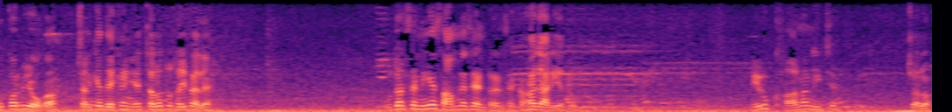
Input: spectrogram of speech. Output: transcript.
ऊपर भी होगा। चल के देखेंगे। चलो तो सही पहले। उधर से नहीं है सामने से एंट्रेंस है। कहाँ जा रही है तू? नीरू खाना नीचे। चलो।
